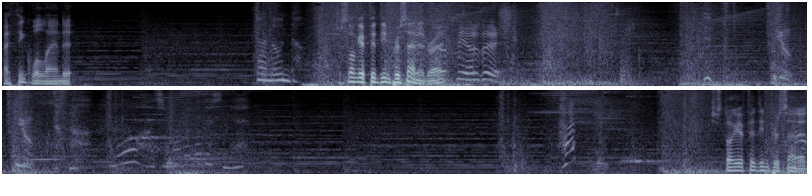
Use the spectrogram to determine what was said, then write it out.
I think we'll land it. Just don't get 15%ed, right? Just don't get 15%ed.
